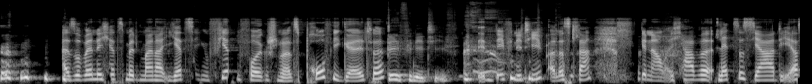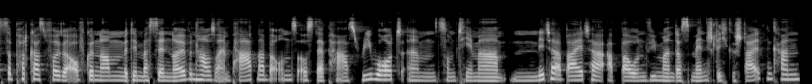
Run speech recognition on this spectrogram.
Also wenn ich jetzt mit meiner jetzigen vierten Folge schon als Profi gelte. Definitiv. Äh, definitiv, alles klar. Genau, ich habe letztes Jahr die erste Podcast-Folge aufgenommen mit dem Bastian Neuwenhaus, einem Partner bei uns aus der Pass Reward ähm, zum Thema Mitarbeiterabbau und wie man das menschlich gestalten kann.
